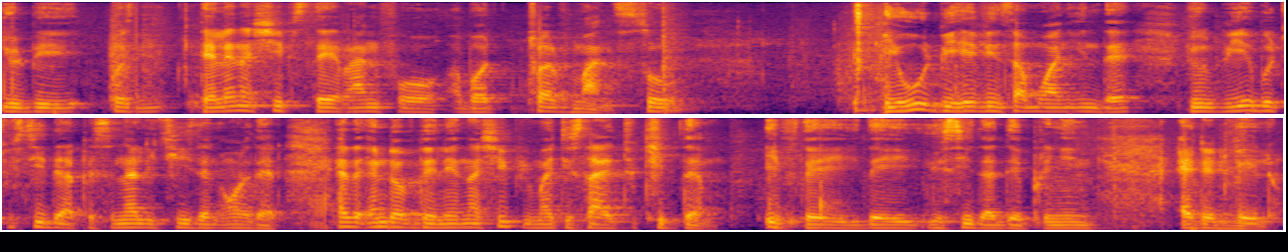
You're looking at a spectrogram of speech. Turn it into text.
you'll be because the learnerships they run for about 12 months. So you will be having someone in there you'll be able to see their personalities and all that. At the end of the learnership you might decide to keep them if they they you see that they're bringing added value.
